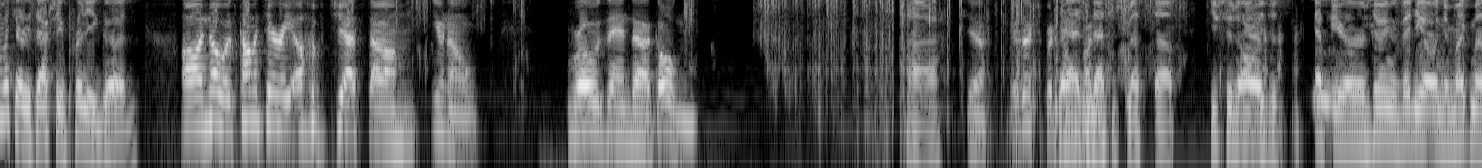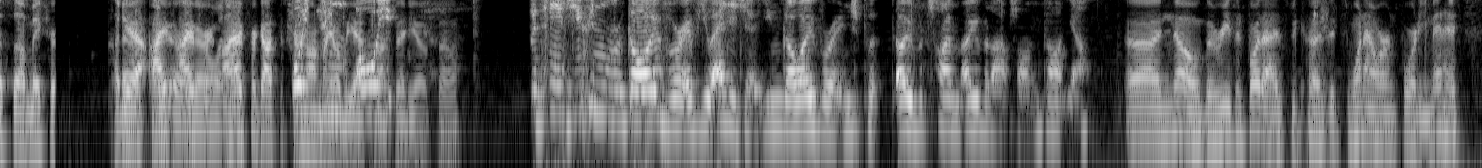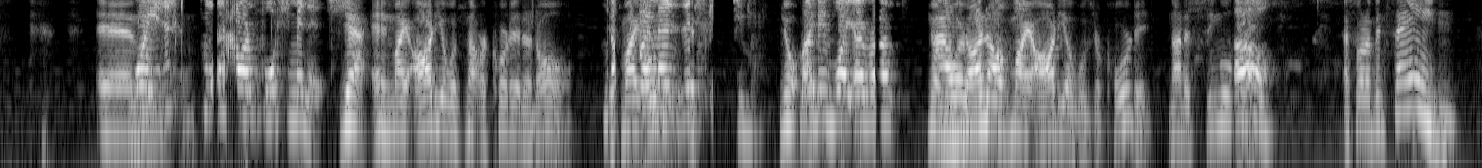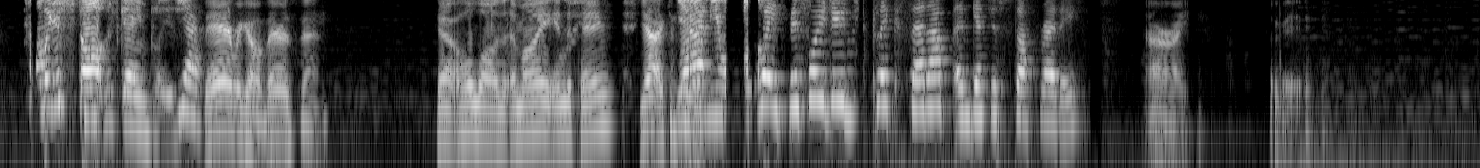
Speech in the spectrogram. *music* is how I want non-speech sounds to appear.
commentary is actually pretty good. Uh, no, it's commentary *laughs* of just, um, you know, Rose and, uh, Golden. Uh, Yeah, it was actually pretty yeah, funny. that's just messed up. You should always just, *laughs* if you're doing a video and your mic messes up, make sure to cut Yeah, out. I, I, for, I forgot to turn Or on my OBS or last video, so. But the thing is, you can go over it if you edit it. You can go over it and just put overtime overlaps on, can't you? Uh, no, the reason for that is because it's 1 hour and 40 minutes. And. Wait, it's just one hour and forty minutes. Yeah, and my audio was not recorded at all. If my I OB meant if- this game. no, I, Maybe wait over. no, hour and none of my audio was recorded. Not a single thing. Oh, That's what I've been saying. can we just start this game, please? Yes. There we go. There's then. Yeah, hold on. Am I in the thing? Yeah, I can Yeah, see. you. Wait, before you do, click setup and get your stuff ready. All right. Okay.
